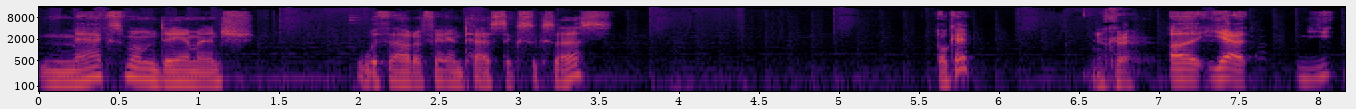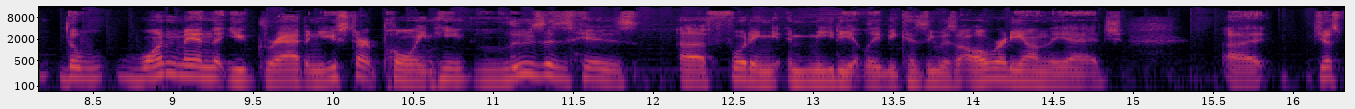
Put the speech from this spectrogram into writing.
maximum damage without a fantastic success. Okay. Okay. Uh, yeah. y the one man that you grab and you start pulling, he loses his uh, footing immediately because he was already on the edge. Uh, just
